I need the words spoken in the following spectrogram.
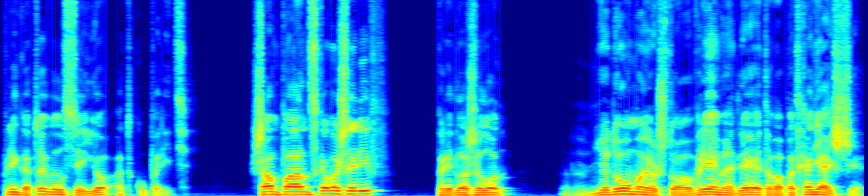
приготовился ее откупорить. «Шампанского, шериф?» — предложил он. «Не думаю, что время для этого подходящее»,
